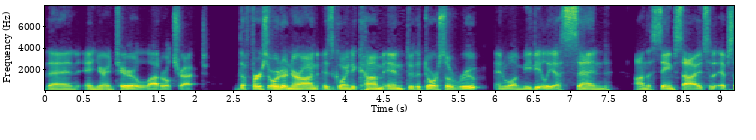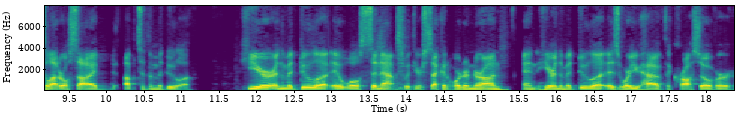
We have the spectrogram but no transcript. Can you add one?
than in your anterior lateral tract. The first order neuron is going to come in through the dorsal root and will immediately ascend on the same side, so the ipsilateral side, up to the medulla. Here in the medulla, it will synapse with your second order neuron. And here in the medulla is where you have the crossover,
